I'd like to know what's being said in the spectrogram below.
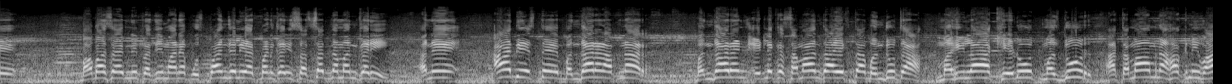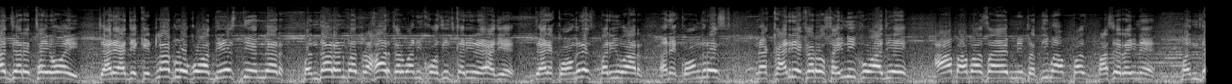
બાબા સાહેબની પ્રતિમાને પુષ્પાંજલિ અર્પણ કરી, સત્સંગ નમન કરી અને આ દેશને બંધારણ આપનાર બંધારણ એટલે કે સમાનતા, એકતા, બંધુતા, મહિલા, ખેડૂત, મજદૂર, આ તમામના હકની વાત જ્યારે થઈ હોય, ત્યારે આજે કેટલાક લોકો આ દેશની અંદર બંધારણ પર પ્રહાર કરવાની કોશિશ કરી રહ્યા છે. ત્યારે કોંગ્રેસ પરિવાર અને કોંગ્રેસના કાર્યકરો, સૈનિકો આજે આ બાબા સાહેબની પ્રતિમા પાસે રહીને બંધારણ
